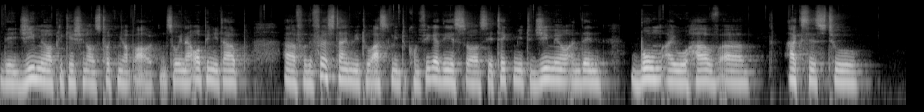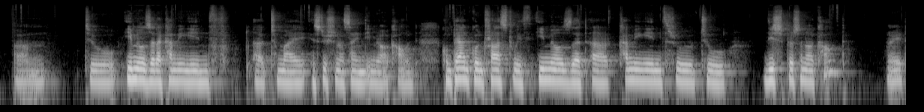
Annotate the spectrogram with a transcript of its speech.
the Gmail application I was talking about. And so when I open it up, uh, for the first time, it will ask me to configure this. So I'll say, take me to Gmail, and then boom, I will have uh, access to um, to emails that are coming in uh, to my institutional assigned email account. Compare and contrast with emails that are coming in through to this personal account, right?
